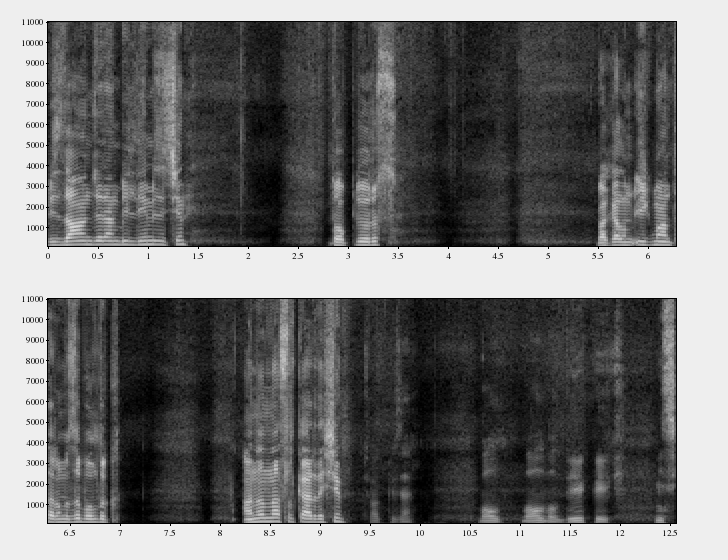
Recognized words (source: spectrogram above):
Biz daha önceden bildiğimiz için topluyoruz. Bakalım ilk mantarımızı bulduk. Anıl nasıl kardeşim? Çok güzel. Bol bol bol büyük büyük. Mis.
